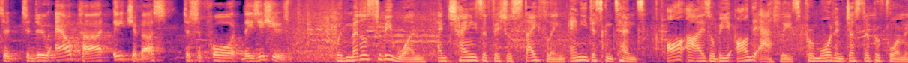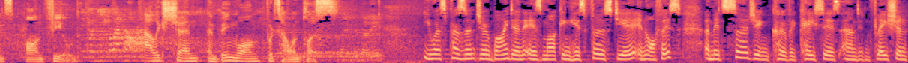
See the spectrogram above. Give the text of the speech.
to, to do our part, each of us, to support these issues. With medals to be won and Chinese officials stifling any discontent, all eyes will be on the athletes for more than just their performance on field. Alex Chen and Bing Wong for Taiwan Plus. US President Joe Biden is marking his first year in office amid surging COVID cases and inflation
